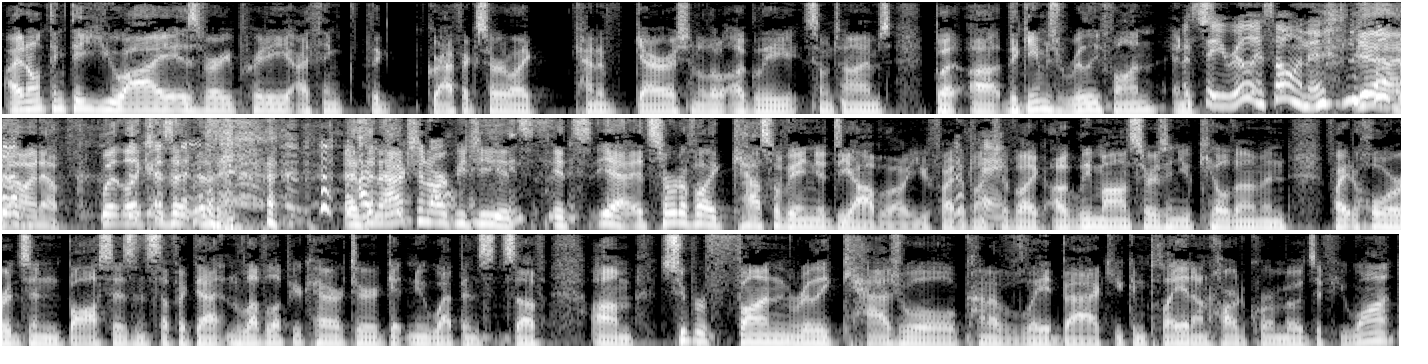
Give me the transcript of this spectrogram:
I don't think the UI is very pretty. I think the graphics are like kind of garish and a little ugly sometimes, but uh, the game's really fun and I'd it's say you're really selling it. yeah, I know, I know. But like as, a, as, a, as an action RPG, it's it's yeah, it's sort of like Castlevania Diablo. You fight a bunch of like ugly monsters and you kill them and fight hordes and bosses and stuff like that and level up your character, get new weapons and stuff. Um, super fun, really casual, kind of laid back. You can play it on hardcore modes if you want,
